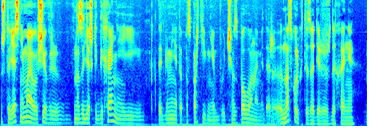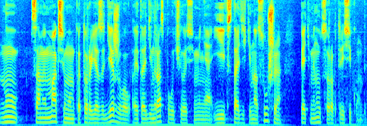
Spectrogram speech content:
Потому что я снимаю вообще на задержке дыхания, и как-то для меня это поспортивнее будет, чем с баллонами даже. Насколько ты задержишь дыхание? Ну, самый максимум, который я задерживал, это один раз получилось у меня, и в статике на суше 5 минут 43 секунды.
